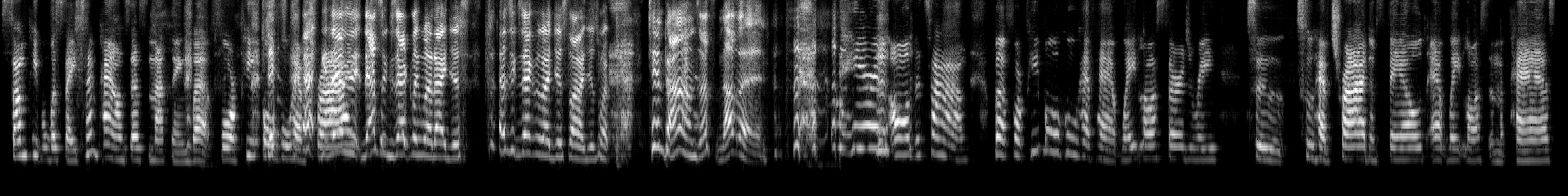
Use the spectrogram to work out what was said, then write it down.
some people would say 10 pounds, that's nothing. But for people who have tried. That's, that's, exactly what I just, that's exactly what I just thought. I just went 10 pounds, that's nothing. I hear it all the time. But for people who have had weight loss surgery, to to have tried and failed at weight loss in the past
